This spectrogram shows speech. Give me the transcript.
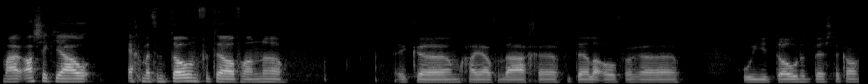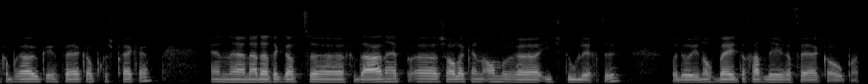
Maar als ik jou echt met een toon vertel van... Nou, ik uh, ga jou vandaag uh, vertellen over uh, hoe je toon het beste kan gebruiken in verkoopgesprekken. En nadat ik dat gedaan heb, zal ik een ander iets toelichten. Waardoor je nog beter gaat leren verkopen.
